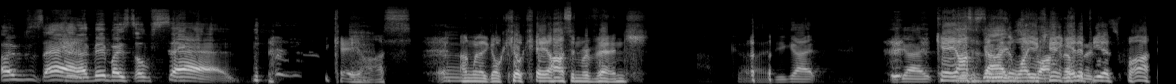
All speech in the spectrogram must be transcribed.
I'm sad. I made myself sad. Chaos. Uh, I'm gonna go kill Chaos in revenge. Oh god, you got got Chaos is the guy reason why you can't get a in PS5.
